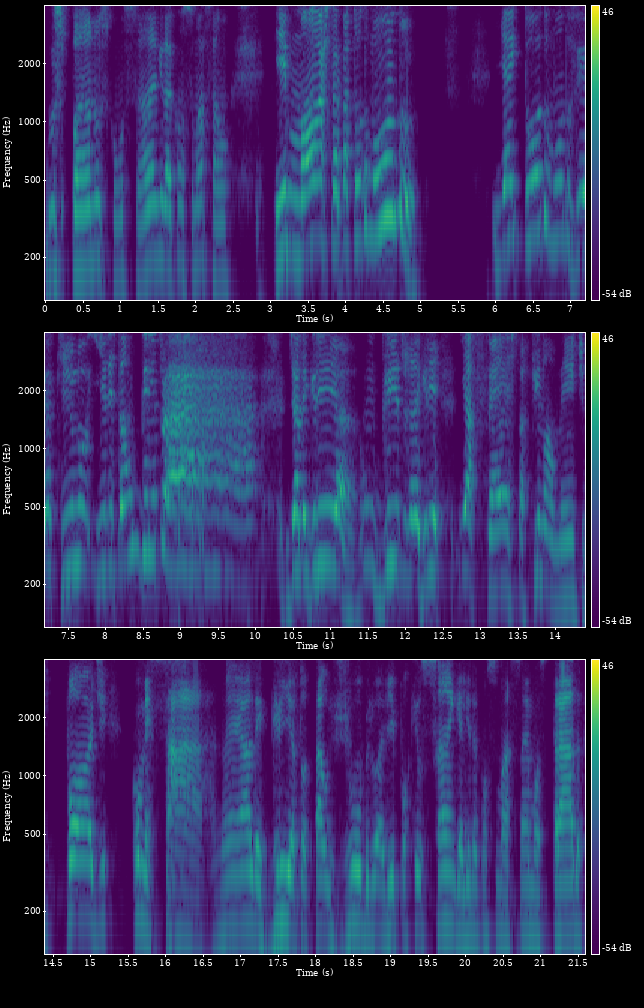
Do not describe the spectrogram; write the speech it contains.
os panos com o sangue da consumação e mostra para todo mundo. E aí todo mundo vê aquilo e eles dão um grito ah! de alegria, um grito de alegria. E a festa finalmente pode começar, não é? Alegria total, júbilo ali, porque o sangue ali da consumação é mostrado.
